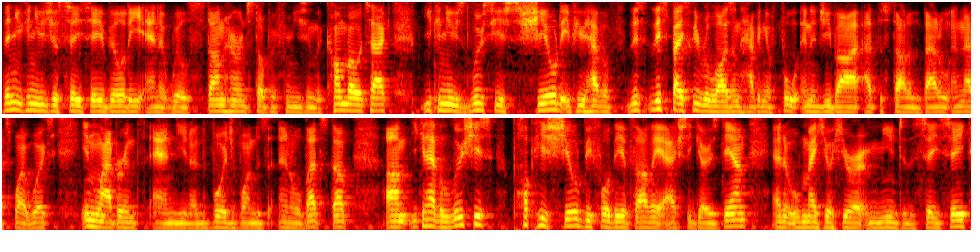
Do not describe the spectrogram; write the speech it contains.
Then you can use your CC ability, and it will stun her and stop her from using the combo attack. You can use Lucius Shield if you have a. This this basically relies on having a full energy bar at the start of the battle, and that's why it works in Labyrinth and you know the Voyage of Wonders and all that stuff. Um, you can have a Lucius pop his shield before the Athalia actually goes down, and it will make your hero immune to the CC.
